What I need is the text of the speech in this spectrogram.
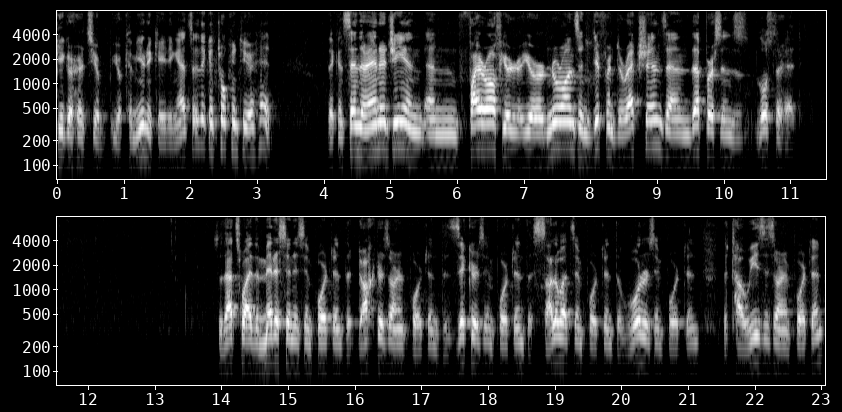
gigahertz you're, you're communicating at so they can talk into your head. They can send their energy and, and fire off your, your neurons in different directions and that person's lost their head. So that's why the medicine is important, the doctors are important, the zikr is important, the salawat's important, the water's important, the taweezes are important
